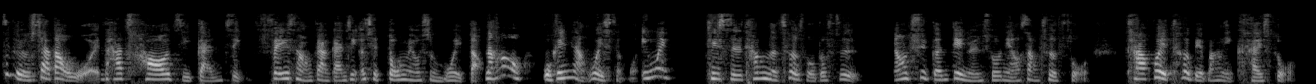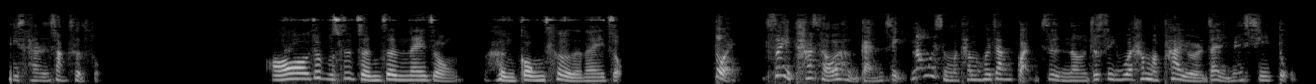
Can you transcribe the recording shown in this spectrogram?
这个有吓到我哎、欸，它超级干净，非常非常干净，而且都没有什么味道。然后我跟你讲为什么？因为其实他们的厕所都是你要去跟店员说你要上厕所，他会特别帮你开锁，你才能上厕所。哦，就不是真正那种很公厕的那一种。对，所以它才会很干净。那为什么他们会这样管制呢？就是因为他们怕有人在里面吸毒。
